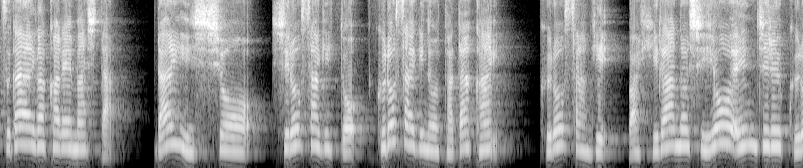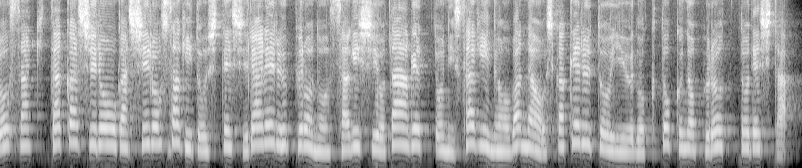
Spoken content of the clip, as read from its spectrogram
末が描かれました。第一章、白サギと黒サギの戦い。黒サギは平野志陽演じる黒崎隆史郎が白サギとして知られるプロの詐欺師をターゲットに詐欺の罠を仕掛けるという独特のプロットでした。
